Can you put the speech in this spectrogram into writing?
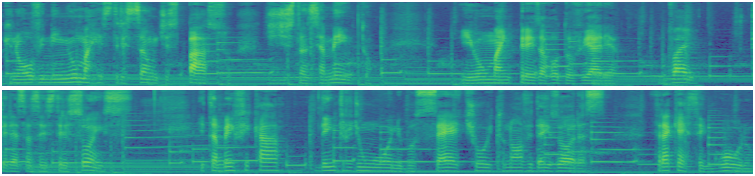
que não houve nenhuma restrição de espaço, de distanciamento, e uma empresa rodoviária vai ter essas restrições e também ficar dentro de um ônibus 7, 8, 9, 10 horas? Será que é seguro?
